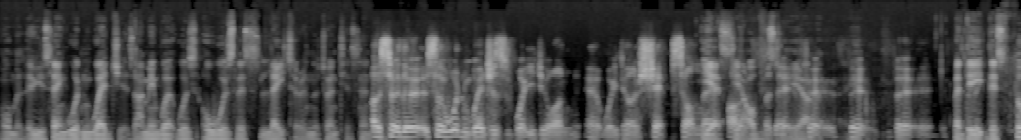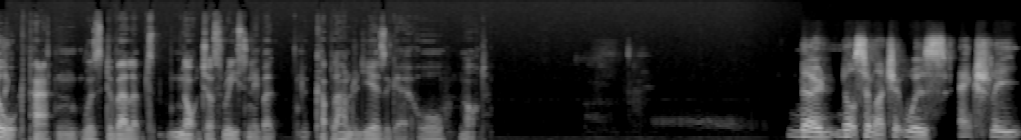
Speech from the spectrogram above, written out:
Almost. Are you saying wooden wedges? I mean, what was or was this later in the 20th century? Oh, so the so the wooden wedges is what you do on uh, what you do on ships on the yes, on, yeah, obviously, the, yeah. For, for, for, but the, this thought pattern was developed not just recently, but a couple of hundred years ago, or not? No, not so much. It was actually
